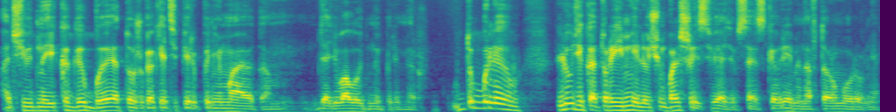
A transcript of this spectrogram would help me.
очевидно, и КГБ тоже, как я теперь понимаю, там, дядя Володя, например. Это были люди, которые имели очень большие связи в советское время на втором уровне.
